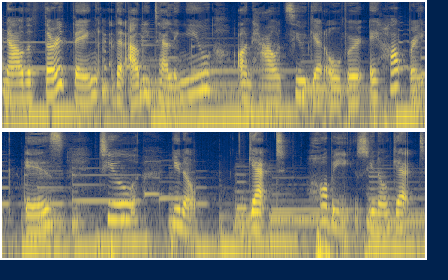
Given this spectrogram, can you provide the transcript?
Now, the third thing that I'll be telling you on how to get over a heartbreak is to, you know, get hobbies, you know, get,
